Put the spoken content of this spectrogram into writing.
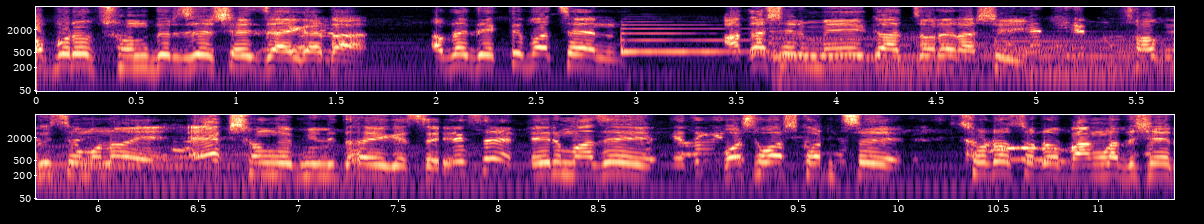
অপরূপ সৌন্দর্যের সেই জায়গাটা। আপনি দেখতে পাচ্ছেন আকাশের মেঘ আর জলের রাশি সবকিছু মনে হয় একসঙ্গে মিলিত হয়ে গেছে। এর মাঝে বসবাস করছে ছোট ছোট বাংলাদেশের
